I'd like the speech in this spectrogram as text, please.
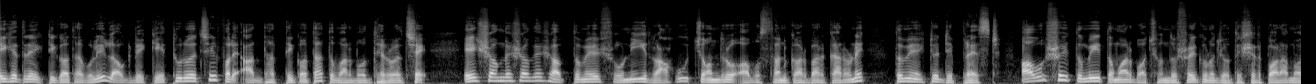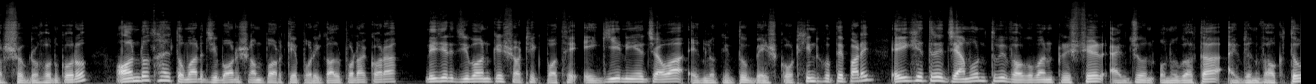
এই ক্ষেত্রে একটি কথা বলি, লগ্নে কেতু রয়েছে, ফলে আধ্যাত্মিকতা তোমার মধ্যে রয়েছে। এর সঙ্গে সঙ্গে সপ্তমে শনি, রাহু, চন্দ্র অবস্থান করবার কারণে তুমি একটু ডিপ্রেসড অবশ্যই তুমি তোমার পছন্দসই কোনো জ্যোতিষের পরামর্শ গ্রহণ করো অন্যথায় তোমার জীবন সম্পর্কে পরিকল্পনা করা, নিজের জীবনকে সঠিক পথে এগিয়ে নিয়ে যাওয়া, এগুলো কিন্তু বেশ কঠিন হতে পারে। এই ক্ষেত্রে যেমন তুমি ভগবান কৃষ্ণের একজন অনুগতা, একজন ভক্ত,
